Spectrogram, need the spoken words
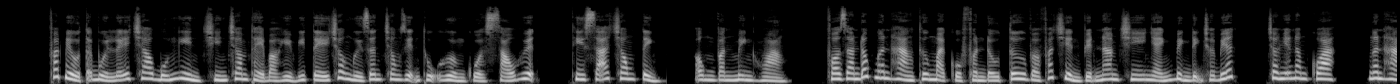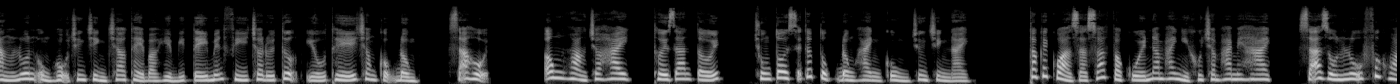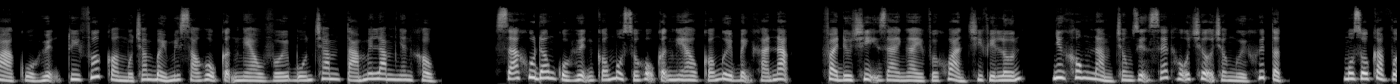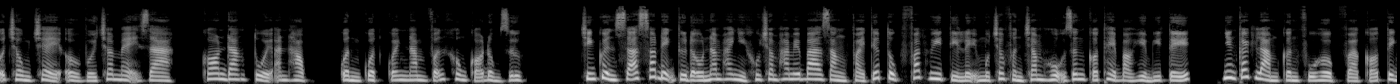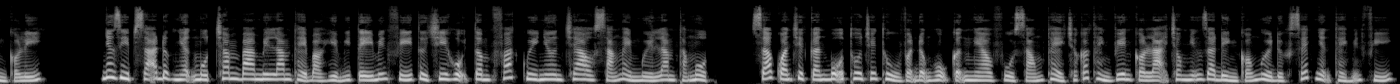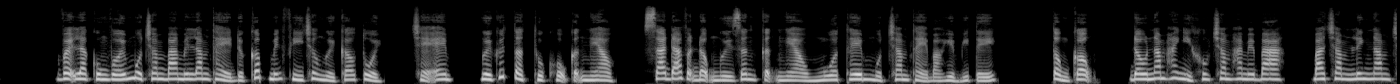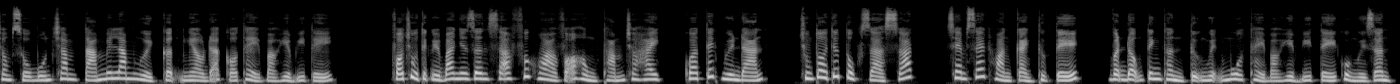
Phát biểu tại buổi lễ trao 4.900 thẻ bảo hiểm y tế cho người dân trong diện thụ hưởng của 6 huyện, thị xã trong tỉnh, ông Văn Minh Hoàng, Phó Giám đốc Ngân hàng Thương mại Cổ phần Đầu tư và Phát triển Việt Nam chi nhánh Bình Định cho biết, trong những năm qua, ngân hàng luôn ủng hộ chương trình trao thẻ bảo hiểm y tế miễn phí cho đối tượng yếu thế trong cộng đồng, xã hội. Ông Hoàng cho hay, thời gian tới, chúng tôi sẽ tiếp tục đồng hành cùng chương trình này. Theo kết quả giả soát vào cuối năm 2022, xã Rốn Lũ Phước Hòa của huyện Tuy Phước còn 176 hộ cận nghèo với 485 nhân khẩu. Xã Khu Đông của huyện có một số hộ cận nghèo có người bệnh khá nặng, phải điều trị dài ngày với khoản chi phí lớn, nhưng không nằm trong diện xét hỗ trợ cho người khuyết tật. Một số cặp vợ chồng trẻ ở với cha mẹ già, con đang tuổi ăn học, quần quật quanh năm vẫn không có đồng dư. Chính quyền xã xác định từ đầu năm 2023 rằng phải tiếp tục phát huy tỷ lệ 100% hộ dân có thẻ bảo hiểm y tế, nhưng cách làm cần phù hợp và có tình có lý. Nhân dịp xã được nhận 135 thẻ bảo hiểm y tế miễn phí từ chi hội Tâm Phát Quy Nhơn trao sáng ngày 15 tháng 1. Xã quán triệt cán bộ thôn tranh thủ vận động hộ cận nghèo phủ sóng thẻ cho các thành viên còn lại trong những gia đình có người được xét nhận thẻ miễn phí. Vậy là cùng với 135 thẻ được cấp miễn phí cho người cao tuổi, trẻ em, người khuyết tật thuộc hộ cận nghèo, xã đã vận động người dân cận nghèo mua thêm 100 thẻ bảo hiểm y tế. Tổng cộng, đầu năm 2023, 305 trong số 485 người cận nghèo đã có thẻ bảo hiểm y tế. Phó Chủ tịch Ủy ban nhân dân xã Phước Hòa Võ Hồng Thắm cho hay, qua Tết Nguyên đán, chúng tôi tiếp tục giả soát, xem xét hoàn cảnh thực tế, vận động tinh thần tự nguyện mua thẻ bảo hiểm y tế của người dân.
